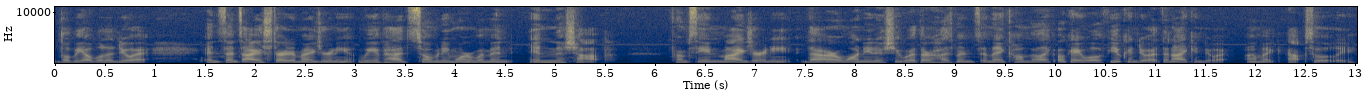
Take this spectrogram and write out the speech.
they'll be able to do it. And since I started my journey, we have had so many more women in the shop from seeing my journey that are wanting to shoot with their husbands and they come, they're like, okay, well, if you can do it, then I can do it. I'm like, absolutely.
